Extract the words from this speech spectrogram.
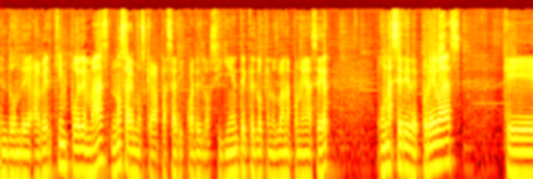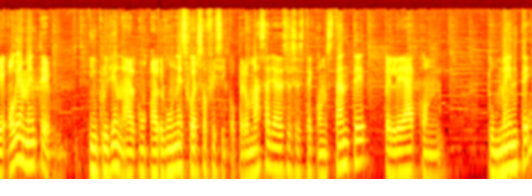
en donde a ver quién puede más, no sabemos qué va a pasar y cuál es lo siguiente, qué es lo que nos van a poner a hacer. Una serie de pruebas que obviamente incluyen algún esfuerzo físico, pero más allá de eso es este constante pelea con tu mente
